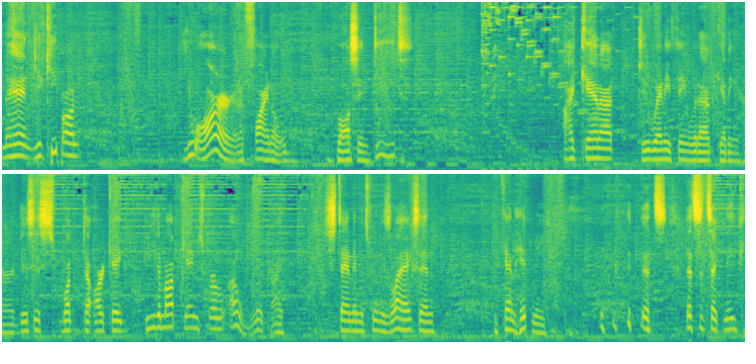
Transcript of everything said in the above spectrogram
Man, you keep on... You are a final boss indeed. I cannot do anything without getting hurt. This is what the arcade beat 'em up games were... Oh, look, I stand in between his legs and he can't hit me. that's that's a technique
